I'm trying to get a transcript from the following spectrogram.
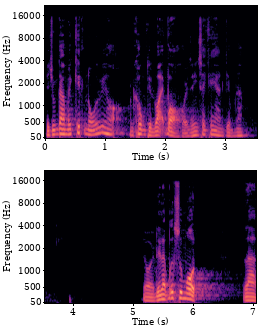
thì chúng ta mới kết nối với họ, còn không thì loại bỏ khỏi danh sách khách hàng tiềm năng. Rồi, đấy là bước số 1 là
